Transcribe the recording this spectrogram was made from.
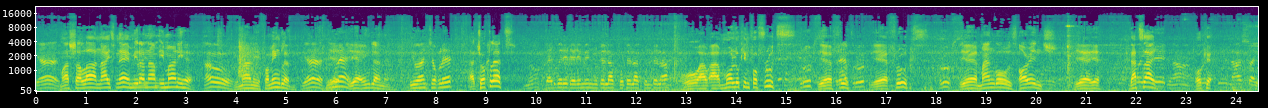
Yes. माशाल्लाह नाइस नेम मेरा नाम ईमानी है Oh. ईमानी from England Yes. yeah, England. yeah England You No, Cadbury Dairy Milk, Nutella, Cutella, Kuntella. Oh, I, am more looking for fruits. Fruits? Yeah, fruit. fruit. Yeah, fruits. Fruits? Yeah, mangoes, orange. Yeah, yeah. That side? Okay. Last side.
